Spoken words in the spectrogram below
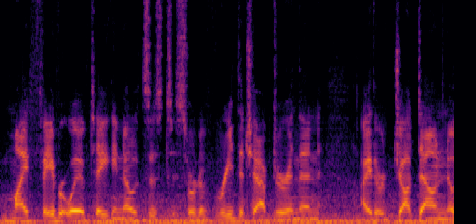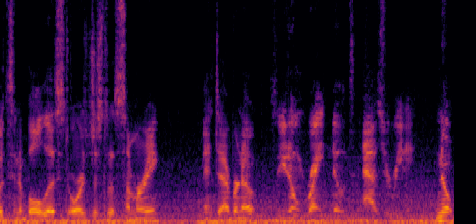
my favorite way of taking notes is to sort of read the chapter and then either jot down notes in a bullet list or just a summary into Evernote. So, you don't write notes as you're reading? Nope.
